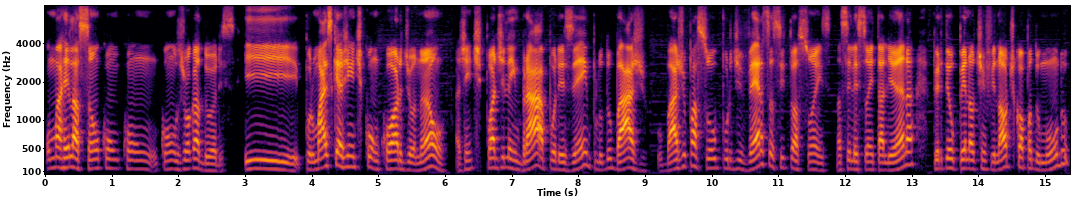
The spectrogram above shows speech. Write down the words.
uma relação com, com, com os jogadores. E por mais que a gente concorde ou não, a gente pode lembrar, por exemplo, do Baggio. O Baggio passou por diversas situações na seleção italiana, perdeu o pênalti em final de Copa do Mundo,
